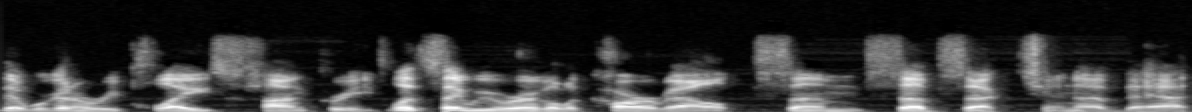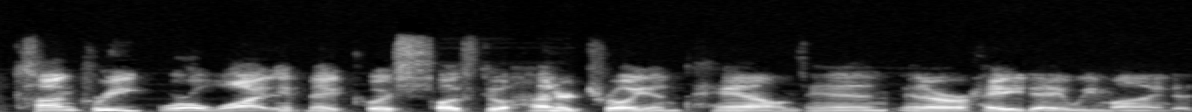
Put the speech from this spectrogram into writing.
that we're going to replace concrete. Let's say we were able to carve out some subsection of that. Concrete worldwide, it may push close to 100 trillion pounds. And in our heyday, we mined a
